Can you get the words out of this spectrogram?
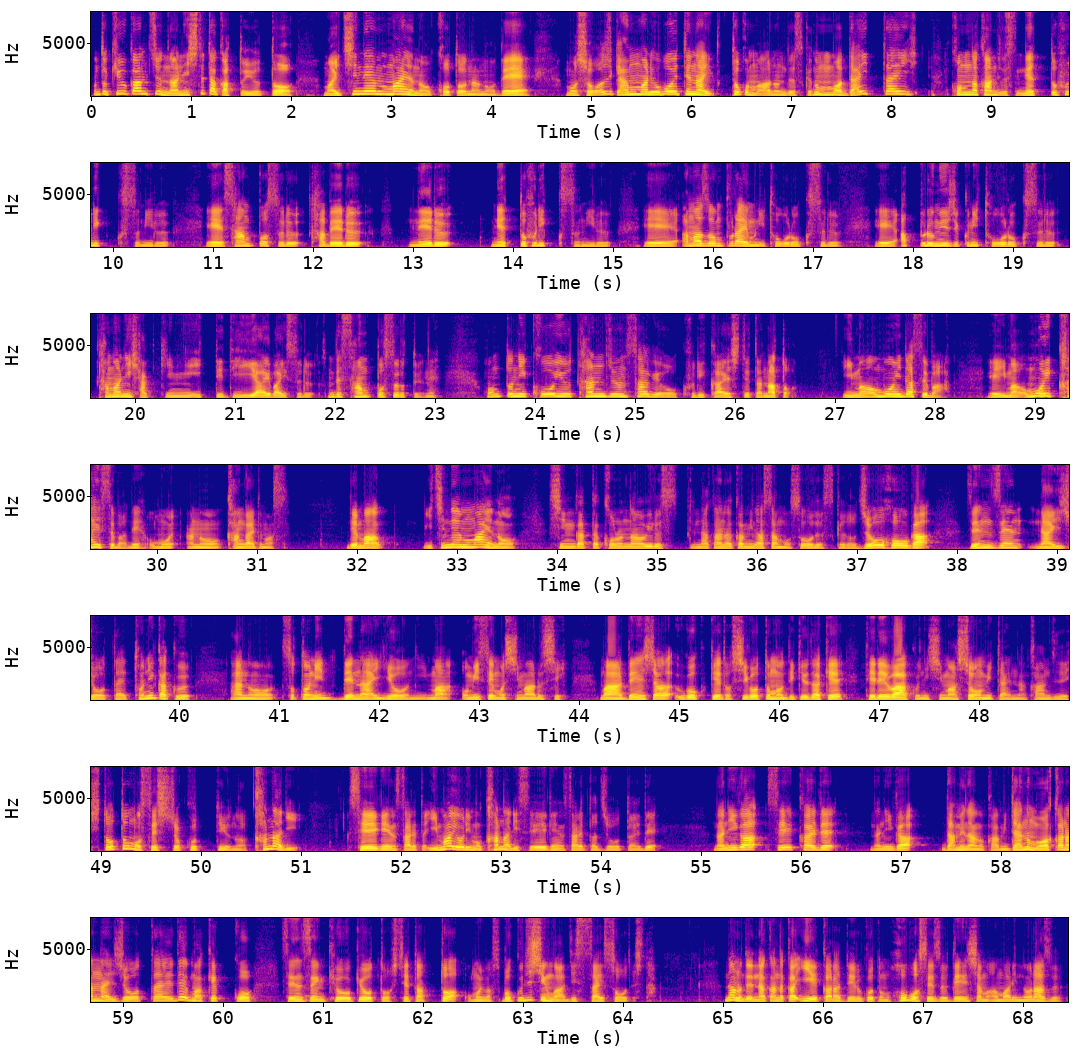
本当休館中何してたかというと、まあ1年前のことなので、もう正直あんまり覚えてないとこもあるんですけども、まあ大体こんな感じです。ネットフリックス見る、えー、散歩する、食べる、寝る、ネットフリックス見る、えー、Amazon プライムに登録する、えー、Apple Music に登録する、たまに100均に行って DIY する、で散歩するというね、本当にこういう単純作業を繰り返してたなと、今思い出せば、えー、今思い返せばね、思いあの考えてます。で、まあ、1年前の新型コロナウイルスってなかなか皆さんもそうですけど、情報が全然ない状態。とにかく、あの、外に出ないように、まあ、お店も閉まるし、まあ、電車動くけど仕事もできるだけテレワークにしましょうみたいな感じで、人との接触っていうのはかなり制限された、今よりもかなり制限された状態で、何が正解で何がダメなのかみたいなのもわからない状態で、まあ結構戦々恐々としてたとは思います。僕自身は実際そうでした。なのでなかなか家から出ることもほぼせず、電車もあまり乗らず、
